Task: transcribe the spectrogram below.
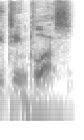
18 plus.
